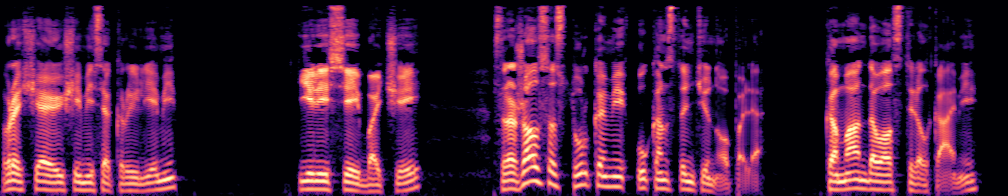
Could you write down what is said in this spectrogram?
вращающимися крыльями. Елисей Бачей сражался с турками у Константинополя, командовал стрелками,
